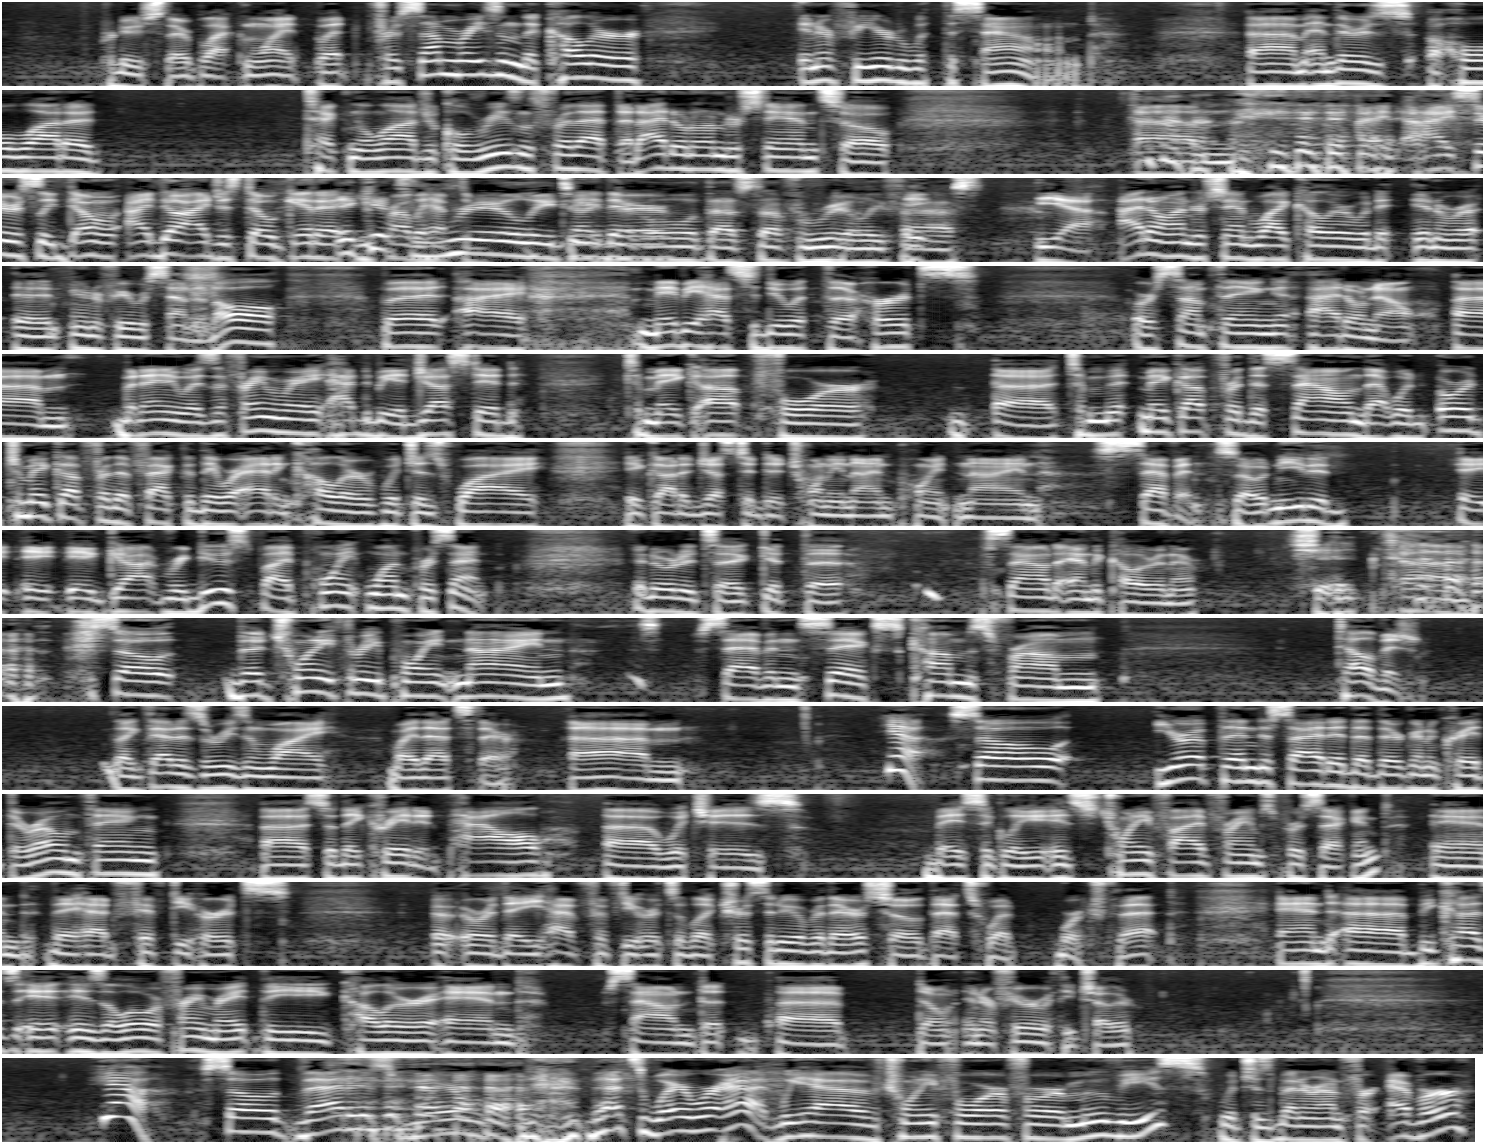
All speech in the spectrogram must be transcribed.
produce their black and white. But for some reason, the color interfered with the sound. Um, and there's a whole lot of technological reasons for that that I don't understand. So. um, I, I seriously don't. I don't. I just don't get it. It you gets probably have really to technical with that stuff really fast. Yeah, I don't understand why color would inter- uh, interfere with sound at all, but I maybe it has to do with the hertz or something. I don't know. Um, but anyways, the frame rate had to be adjusted to make up for uh, to m- make up for the sound that would, or to make up for the fact that they were adding color, which is why it got adjusted to twenty nine point nine seven. So it needed. It, it, it got reduced by 0.1 percent in order to get the sound and the color in there. Shit. Um, so the 23.976 comes from television. Like that is the reason why why that's there. Um, yeah. So Europe then decided that they're going to create their own thing. Uh, so they created PAL, uh, which is basically it's 25 frames per second, and they had 50 hertz. uh, Or they have 50 hertz of electricity over there, so that's what worked for that. And uh, because it is a lower frame rate, the color and sound uh, don't interfere with each other. Yeah, so that is where that's where we're at. We have 24 for movies, which has been around forever,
